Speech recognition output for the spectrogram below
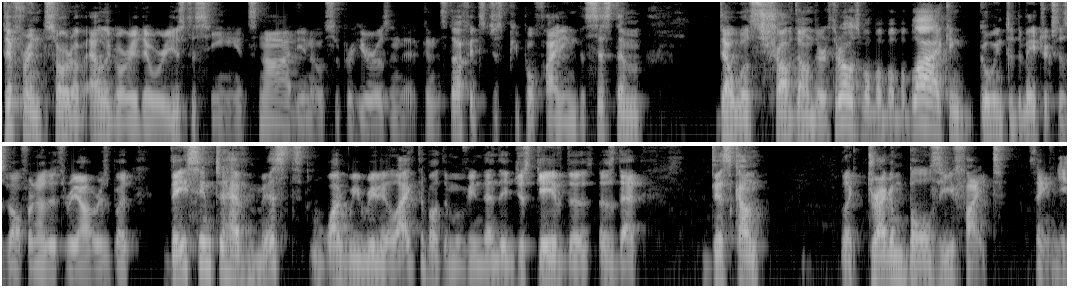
different sort of allegory that we're used to seeing. It's not you know superheroes and that kind of stuff. It's just people fighting the system that was shoved down their throats blah blah blah blah blah. I can go into the matrix as well for another three hours but they seem to have missed what we really liked about the movie and then they just gave the, us that discount like dragon ball z fight thing. Yeah.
